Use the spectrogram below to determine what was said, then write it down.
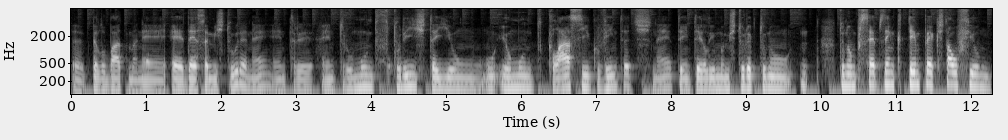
eh, pelo Batman é, é dessa mistura né? entre, entre o mundo futurista e um, um, e um mundo clássico, vintage. Né? Tem, tem ali uma mistura que tu não, tu não percebes em que tempo é que está o filme.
